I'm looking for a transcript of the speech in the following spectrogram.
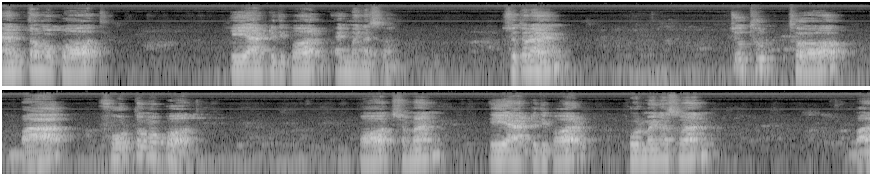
এনতম পথ a r to the power n minus one সুতরাং চতুর্থ বা ফোরতম পদ পদ সমান r to the power four minus one বা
